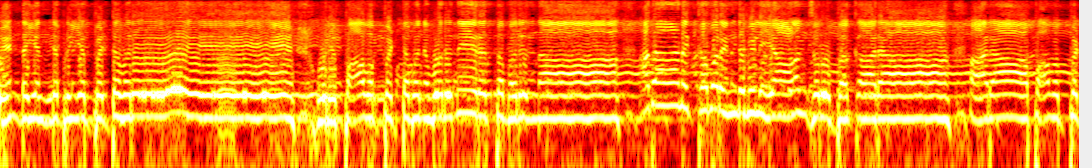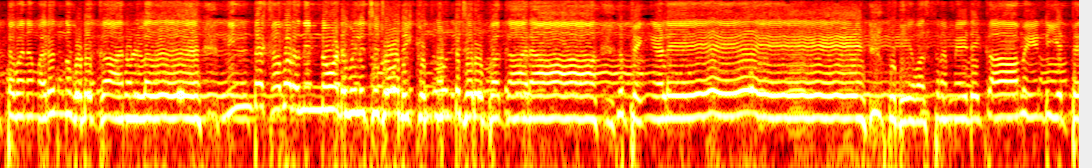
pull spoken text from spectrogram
വേണ്ട എന്റെ പ്രിയപ്പെട്ടവരെ ഒരു പാവപ്പെട്ടവന് ഒരു നേരത്തെ വരുന്ന അതാണ് കബറിന്റെ വിളിയാളം ചെറുപ്പക്കാരാ. ആരാ പാവപ്പെട്ടവന് മരുന്ന് കൊടുക്കാനുള്ളത്? നിന്റെ കബർ നിന്നോട് വിളിച്ചു ചോദിക്കുന്നുണ്ട് ചെറുപ്പക്കാരാ. പെങ്ങളെ. പുതിയ വസ്ത്രം മേടിക്കാൻ വേണ്ടിയിട്ട്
